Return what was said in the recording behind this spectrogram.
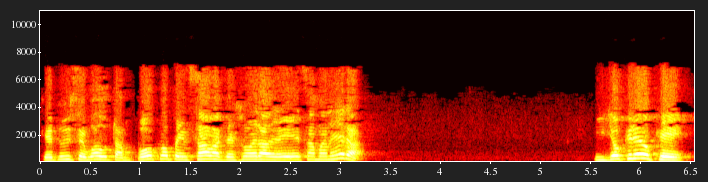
que tú dices, wow, tampoco pensaba que eso era de esa manera. Y yo creo que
